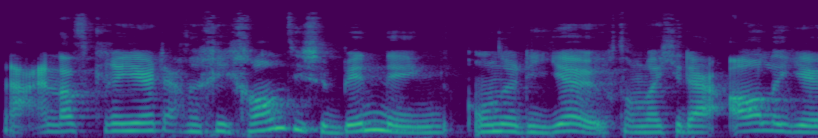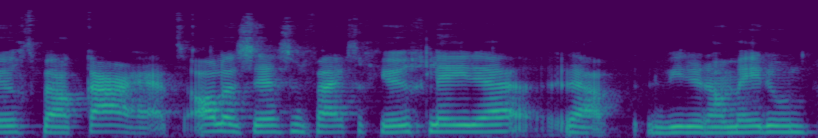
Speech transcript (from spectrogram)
Nou, en dat creëert echt een gigantische binding onder de jeugd, omdat je daar alle jeugd bij elkaar hebt. Alle 56 jeugdleden, wie er dan meedoen,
